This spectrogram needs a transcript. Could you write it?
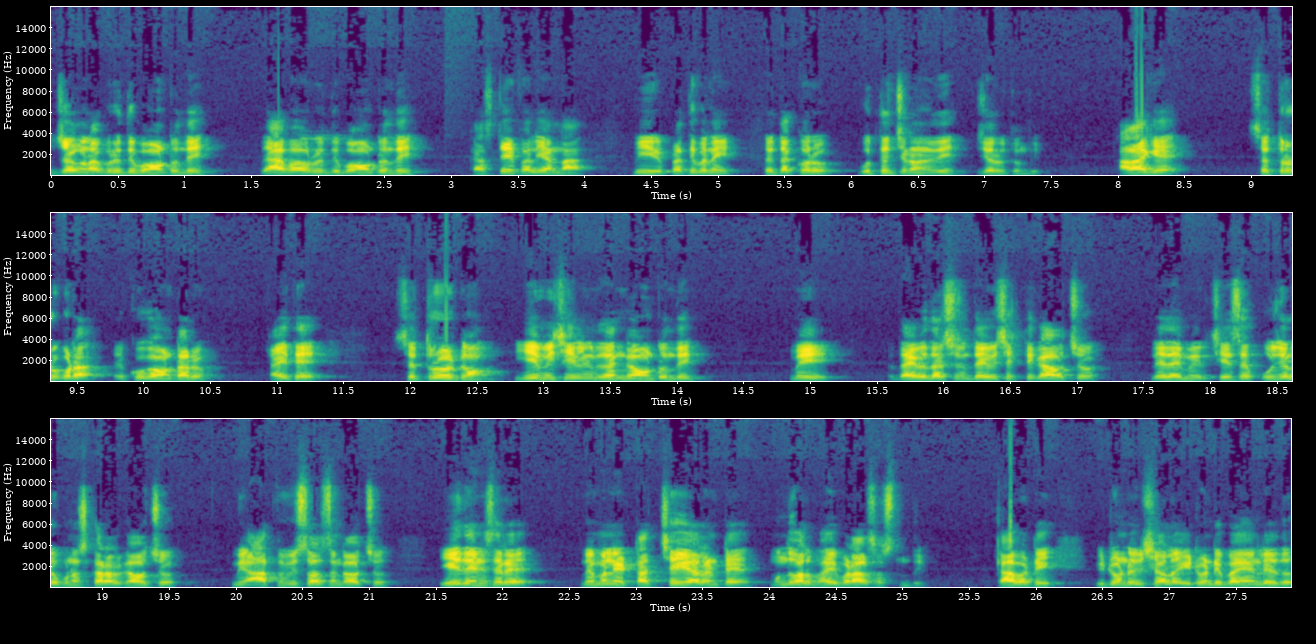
ఉద్యోగంలో అభివృద్ధి బాగుంటుంది. వ్యాపారాభివృద్ధి బాగుంటుంది. కష్టేఫలి అన్న వీరి ప్రతిభని ప్రతి ఒక్కరూ గుర్తించడం అనేది జరుగుతుంది. అలాగే శత్రువులు కూడా ఎక్కువగా ఉంటారు. అయితే శత్రువర్గం ఏమీ చేయలేని విధంగా ఉంటుంది. మీ దైవ దర్శనం దైవశక్తి కావచ్చు లేదా మీరు చేసే పూజలు పునస్కారాలు కావచ్చు మీ ఆత్మవిశ్వాసం కావచ్చు ఏదైనా సరే మిమ్మల్ని టచ్ చేయాలంటే ముందు వాళ్ళు భయపడాల్సి వస్తుంది. కాబట్టి ఇటువంటి విషయాల్లో ఎటువంటి భయం లేదు.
